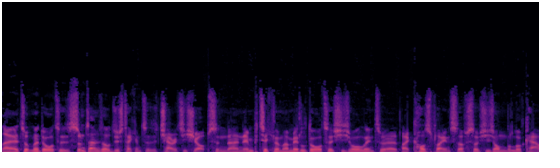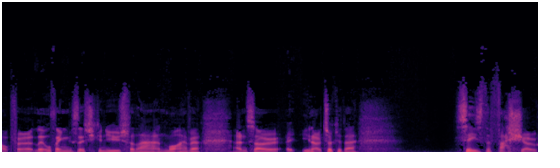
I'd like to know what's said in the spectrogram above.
I took my daughters. Sometimes I'll just take them to the charity shops, and, and in particular, my middle daughter, she's all into uh, like cosplay and stuff. So she's on the lookout for little things that she can use for that and whatever. And so, uh, you know, took her there. Sees the Fast Show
